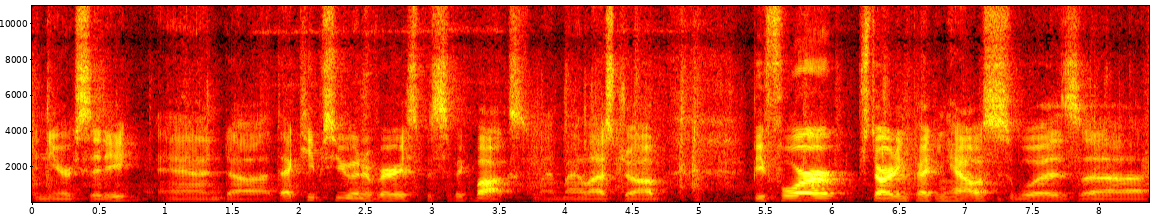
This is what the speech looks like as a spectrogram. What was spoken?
in New York City, and uh, that keeps you in a very specific box. My, my last job before starting Pecking House was uh,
